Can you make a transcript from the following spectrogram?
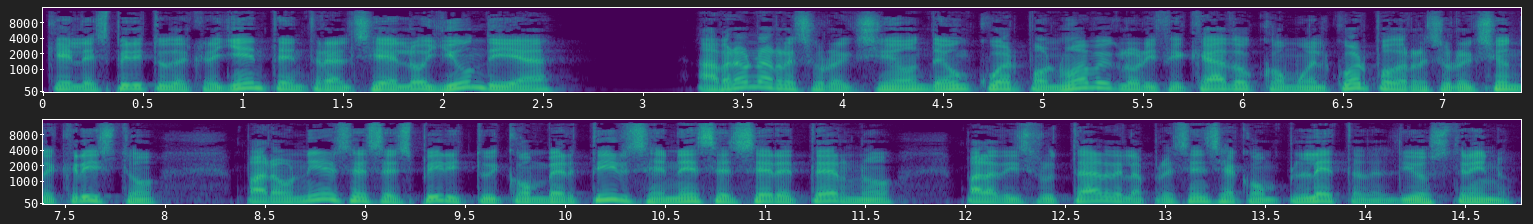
que el espíritu del creyente entra al cielo y un día habrá una resurrección de un cuerpo nuevo y glorificado como el cuerpo de resurrección de Cristo, para unirse a ese espíritu y convertirse en ese ser eterno para disfrutar de la presencia completa del Dios Trino.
